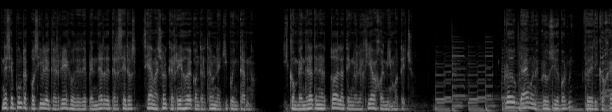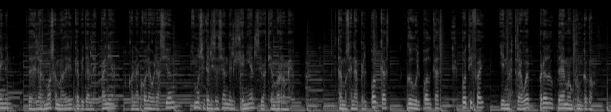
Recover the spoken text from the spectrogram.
En ese punto es posible que el riesgo de depender de terceros sea mayor que el riesgo de contratar un equipo interno, y convendrá tener toda la tecnología bajo el mismo techo. Product Diamond es producido por mí, Federico Heinen, desde la hermosa Madrid, capital de España, con la colaboración y musicalización del genial Sebastián Borromeo. Estamos en Apple Podcast, Google Podcast, Spotify y en nuestra web productdiamond.com.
